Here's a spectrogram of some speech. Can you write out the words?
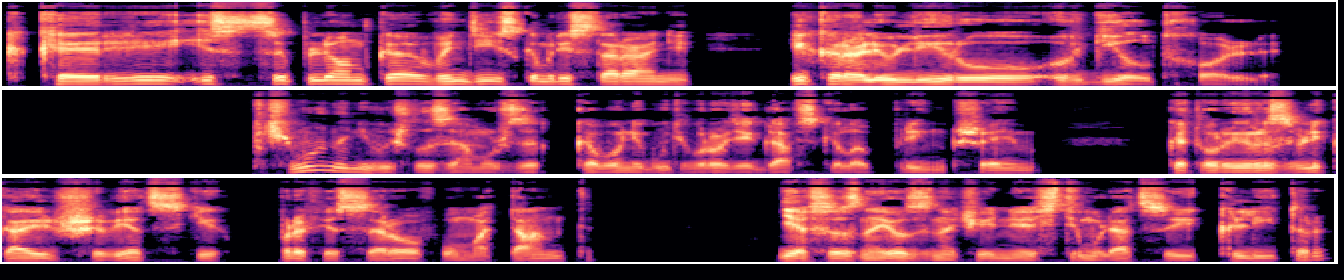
к Кэрри из цыпленка в индийском ресторане и королю Лиру в Гилдхолле. Почему она не вышла замуж за кого-нибудь вроде Гавскила Прингшейм, который развлекает шведских профессоров у Матанте и осознает значение стимуляции клитора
